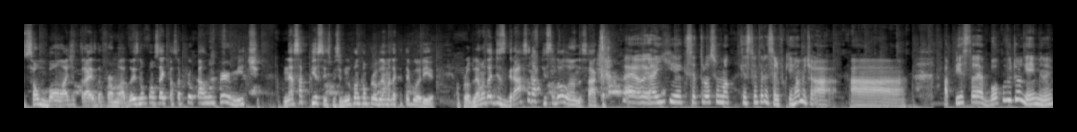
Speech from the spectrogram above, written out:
são bons lá de trás da Fórmula 2 não conseguem passar porque o carro não permite. Nessa pista em específico, não falando que é um problema da categoria. É um problema da desgraça da pista da Holanda, saca? É, aí é que você trouxe uma questão interessante, porque realmente a, a, a pista é boa pro videogame, né?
